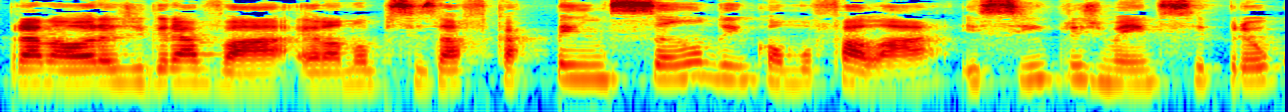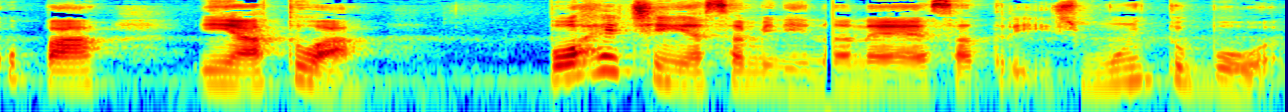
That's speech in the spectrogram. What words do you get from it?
para na hora de gravar ela não precisar ficar pensando em como falar e simplesmente se preocupar em atuar. Porretinha essa menina, né? Essa atriz, muito boa.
